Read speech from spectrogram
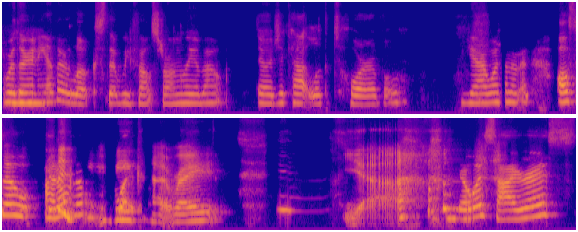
Were there any other looks that we felt strongly about? Doja Cat looked horrible. Yeah, I wasn't. A, also, I don't know. What- cut, right? Yeah. Noah Cyrus.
